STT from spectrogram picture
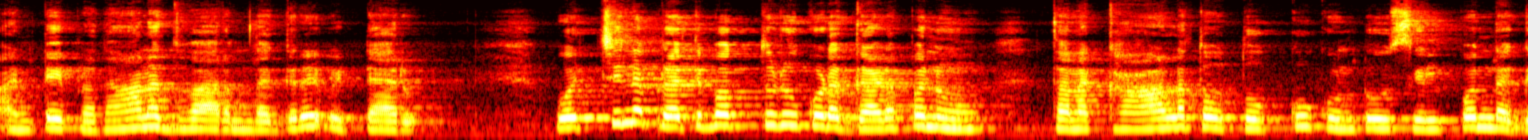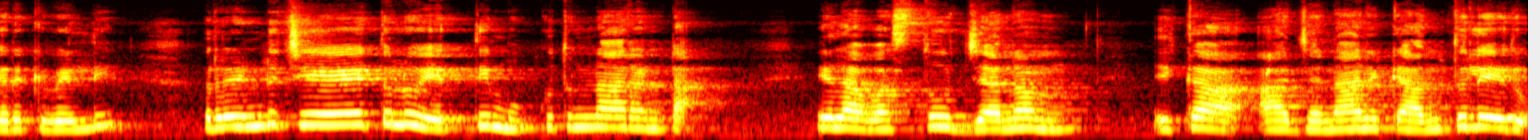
అంటే ప్రధాన ద్వారం దగ్గర పెట్టారు. వచ్చిన ప్రతి భక్తుడు కూడా గడపను తన కాళ్ళతో తొక్కుకుంటూ శిల్పం దగ్గరికి వెళ్ళి రెండు చేతులు ఎత్తి ముక్కుతున్నారంట. ఇలా వస్తూ జనం ఇక ఆ జనానికి అంతులేదు.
